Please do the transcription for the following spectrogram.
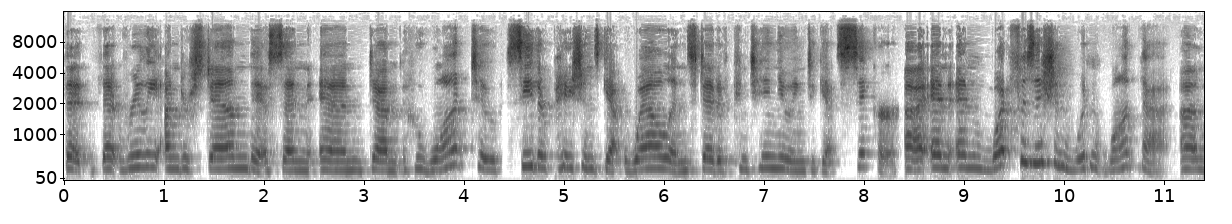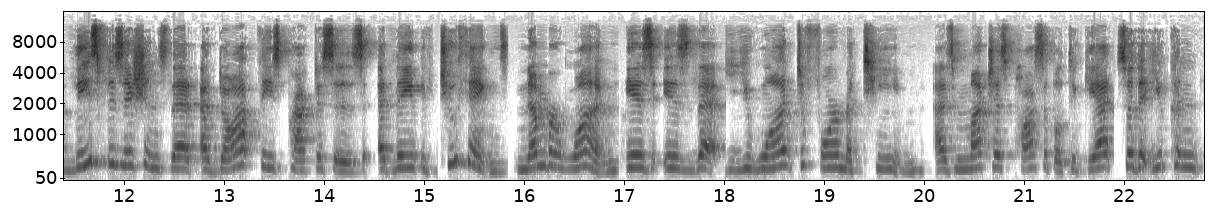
that that really understand this and and um, who want to see their patients get well instead of continuing to get sicker. Uh, and and what physician wouldn't want that? Um, these physicians that that adopt these practices uh, they two things. Number one is is that you want to form a team as much as possible to get so that you can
